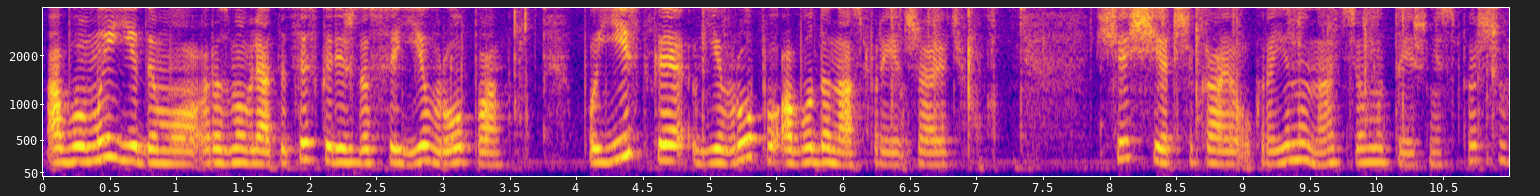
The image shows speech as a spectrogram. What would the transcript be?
Або ми їдемо розмовляти. Це, скоріш за все, Європа. Поїздки в Європу або до нас приїжджають. Що ще чекає Україну на цьому тижні з 1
